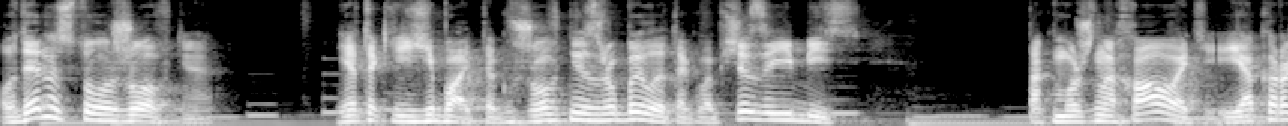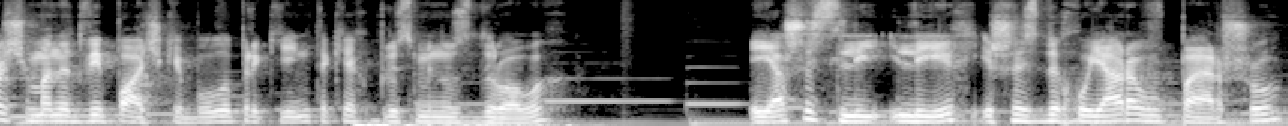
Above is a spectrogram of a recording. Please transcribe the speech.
11 жовтня. Я такий, їбать, так в жовтні зробили, так взагалі заєбісь. Так можна хавати. Я, коротше, в мене дві пачки було, прикинь, таких плюс-мінус здорових. І я щось лі- ліг і щось дохуярив першу.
